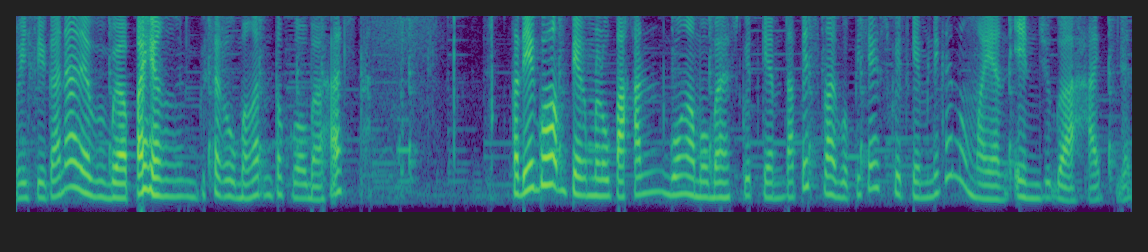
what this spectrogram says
review. Karena ada beberapa yang seru banget untuk gue bahas tadinya gue hampir melupakan gue nggak mau bahas Squid Game tapi setelah gue pikir Squid Game ini kan lumayan in juga hype dan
